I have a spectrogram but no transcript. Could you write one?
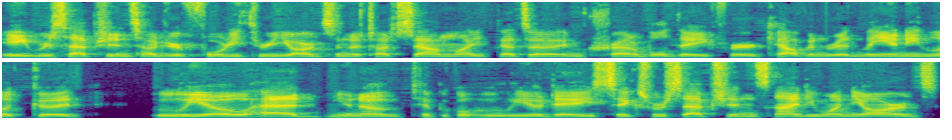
eight receptions, 143 yards, and a touchdown. Like that's an incredible day for Calvin Ridley, and he looked good. Julio had, you know, typical Julio day, six receptions, 91 yards.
